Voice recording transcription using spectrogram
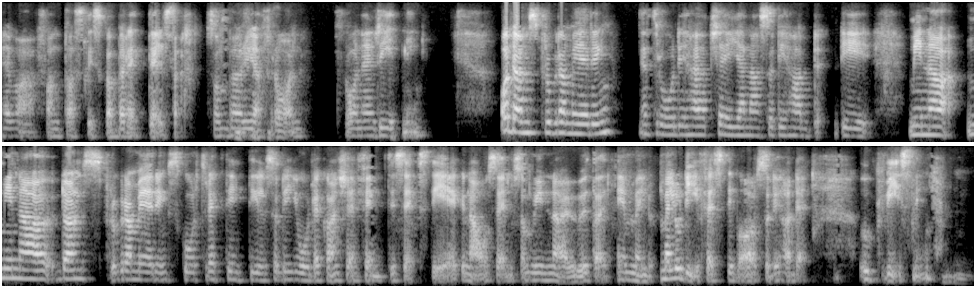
det var fantastiska berättelser som börjar från, från en ritning. Och dansprogrammering, jag tror de här tjejerna, så de hade, de, mina, mina dansprogrammeringsskor räckte inte till så de gjorde kanske 50-60 egna och sen så mynnade ut en melodifestival så de hade uppvisning. Mm.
